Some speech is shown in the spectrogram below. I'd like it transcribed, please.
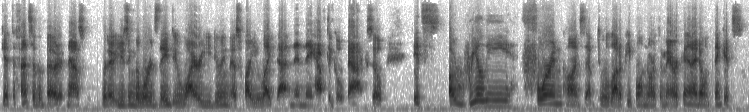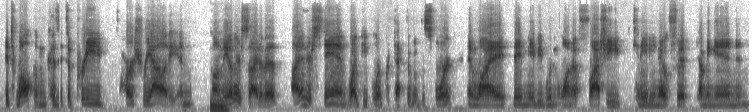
get defensive about it and ask, without using the words they do, why are you doing this? Why are you like that? And then they have to go back. So it's a really foreign concept to a lot of people in North America, and I don't think it's it's welcome because it's a pretty harsh reality. And on mm. the other side of it, I understand why people are protective of the sport and why they maybe wouldn't want a flashy Canadian outfit coming in and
